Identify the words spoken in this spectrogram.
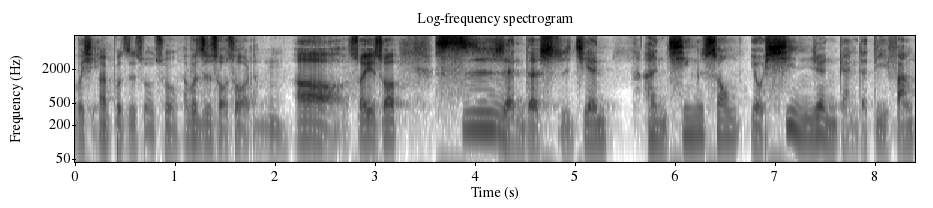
不行，他不知所措，他不知所措了。嗯，哦，所以说私人的时间很轻松、有信任感的地方，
